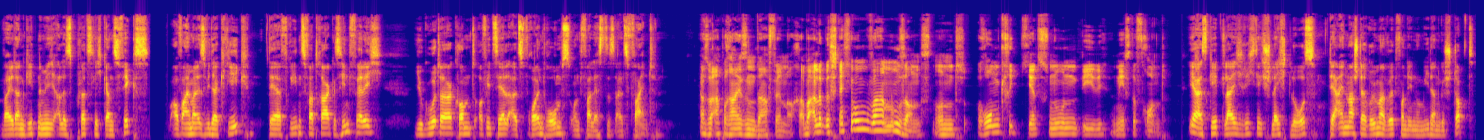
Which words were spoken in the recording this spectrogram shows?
weil dann geht nämlich alles plötzlich ganz fix. Auf einmal ist wieder Krieg, der Friedensvertrag ist hinfällig, Jugurtha kommt offiziell als Freund Roms und verlässt es als Feind. Also abreisen darf er noch. Aber alle Bestechungen waren umsonst. Und Rom kriegt jetzt nun die nächste Front. Ja, es geht gleich richtig schlecht los. Der Einmarsch der Römer wird von den Numidern gestoppt.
